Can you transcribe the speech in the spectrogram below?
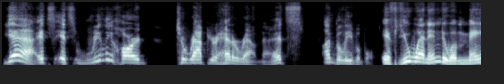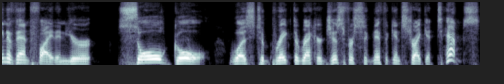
Yeah, it's it's really hard to wrap your head around that. It's unbelievable. if you went into a main event fight and your sole goal was to break the record just for significant strike attempts,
